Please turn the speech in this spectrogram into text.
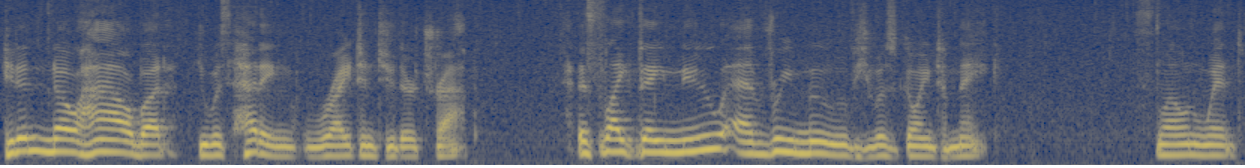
He didn't know how, but he was heading right into their trap. It's like they knew every move he was going to make. Sloan went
